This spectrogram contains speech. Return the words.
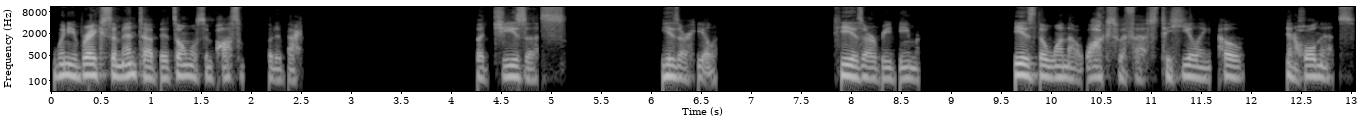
when you break cement up it's almost impossible to put it back but Jesus, He is our healer. He is our Redeemer. He is the one that walks with us to healing, hope, and wholeness.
